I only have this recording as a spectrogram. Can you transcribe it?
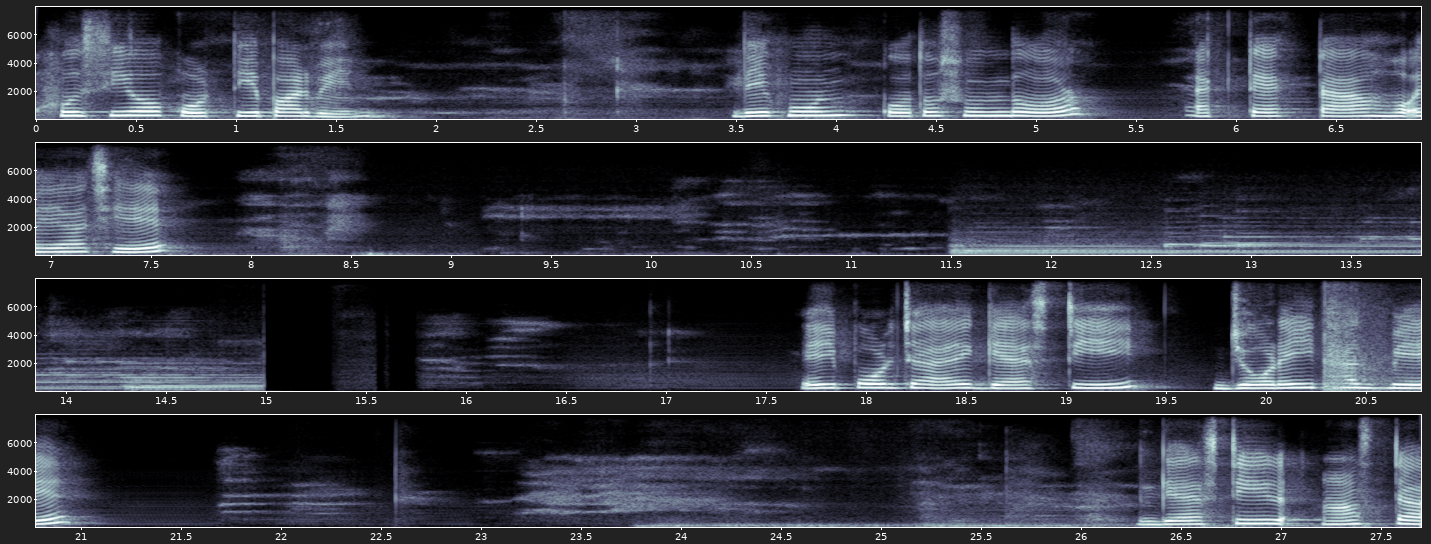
খুশিও করতে পারবেন। দেখুন কত সুন্দর একটা একটা হয়ে আছে। এই পর্যায়ে গ্যাসটি জোরেই থাকবে। গ্যাসটির আঁচটা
